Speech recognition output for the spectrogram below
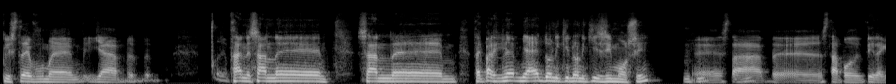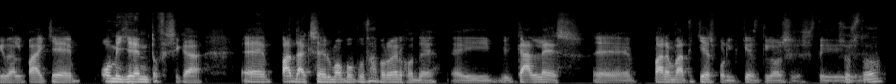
πιστεύουμε για... Θα είναι σαν, ε, σαν ε, θα υπάρχει μια, μια έντονη κοινωνική ζήμωση Μμμ. ε, στα, ε, στα αποδητήρια κτλ. Και, και ομιγέννητο φυσικά. Ε, πάντα ξέρουμε από πού θα προέρχονται ε, οι, οι καλές ε, παρεμβατικές πολιτικές δηλώσεις της, Σωστό.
